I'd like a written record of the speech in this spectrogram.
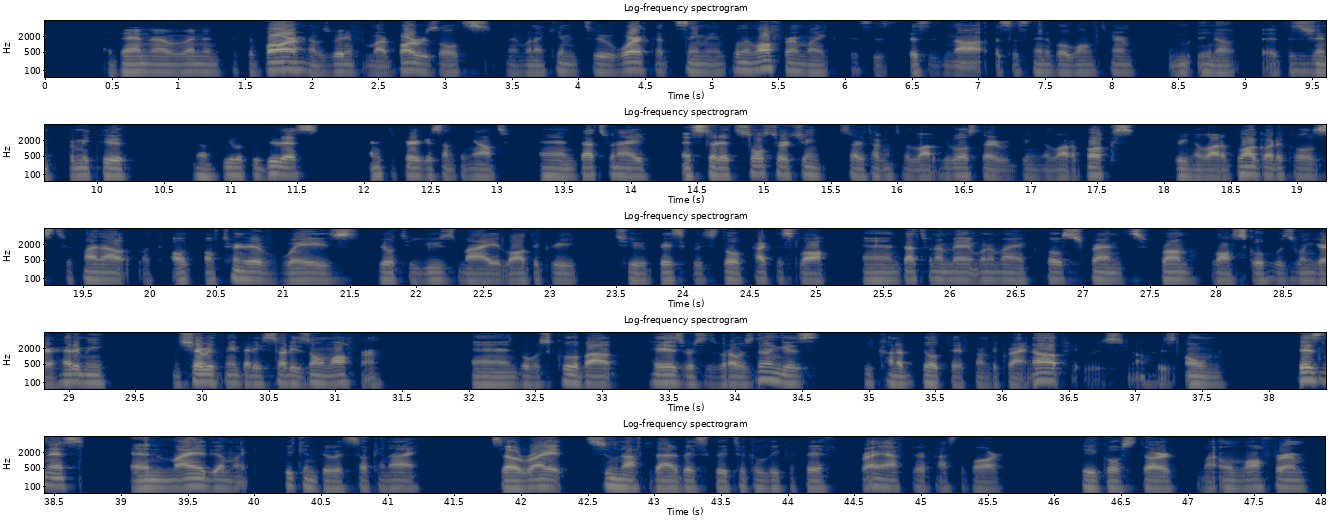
And then I went and took the bar and I was waiting for my bar results. And when I came to work at the same employment law firm, like this is, this is not a sustainable long term, you know, uh, decision for me to, you know, be able to do this. I need to figure something out. And that's when I started soul searching, started talking to a lot of people, started reading a lot of books reading a lot of blog articles to find out like alternative ways to be able to use my law degree to basically still practice law. And that's when I met one of my close friends from law school who was one year ahead of me and shared with me that he started his own law firm. And what was cool about his versus what I was doing is he kind of built it from the ground up. It was, you know, his own business. And my idea, I'm like, he can do it, so can I. So right soon after that, I basically took a leap of faith right after I passed the bar to go start my own law firm.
